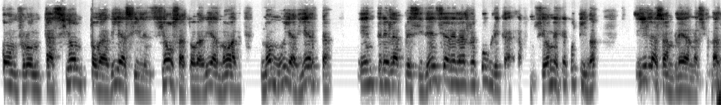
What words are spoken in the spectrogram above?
confrontación todavía silenciosa, todavía no, no muy abierta entre la presidencia de la República, la función ejecutiva, y la Asamblea Nacional.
